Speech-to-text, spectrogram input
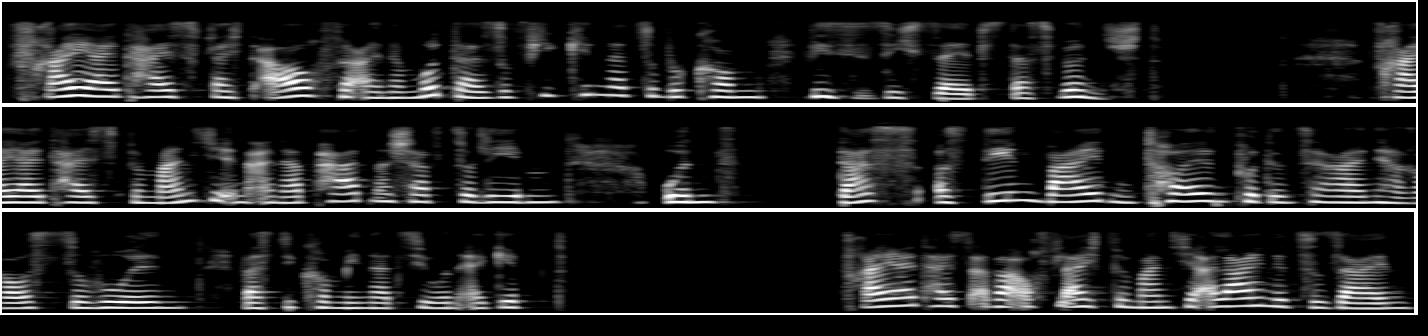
Freiheit heißt vielleicht auch für eine Mutter, so viele Kinder zu bekommen, wie sie sich selbst das wünscht. Freiheit heißt für manche in einer Partnerschaft zu leben und das aus den beiden tollen Potenzialen herauszuholen, was die Kombination ergibt. Freiheit heißt aber auch vielleicht für manche alleine zu sein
